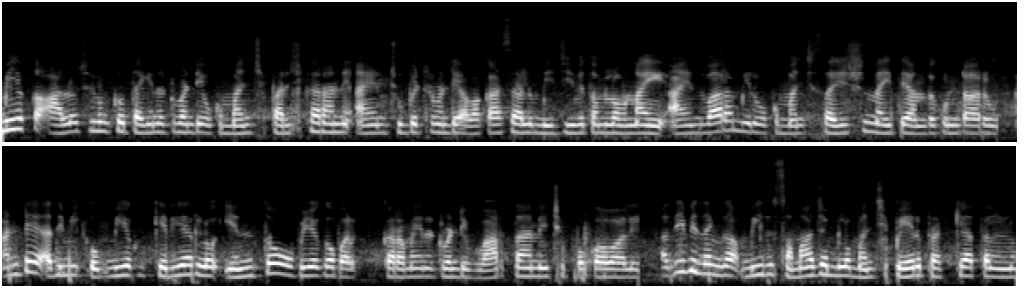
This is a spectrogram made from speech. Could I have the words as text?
మీ యొక్క ఆలోచనకు తగినటువంటి ఒక మంచి పరిష్కారాన్ని ఆయన చూపేటువంటి అవకాశాలు మీ జీవితంలో ఉన్నాయి. ఆయన ద్వారా మీరు ఒక మంచి సజెషన్ అయితే అందుకుంటారు. అంటే అది మీకు మీ యొక్క కెరియర్లో ఎంతో ఉపయోగకరమైనటువంటి వార్త అని చెప్పుకోవాలి. అదేవిధంగా మీరు సమాజంలో మంచి పేరు ప్రఖ్యాతలను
